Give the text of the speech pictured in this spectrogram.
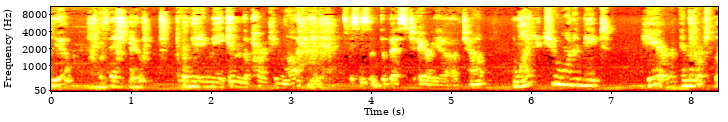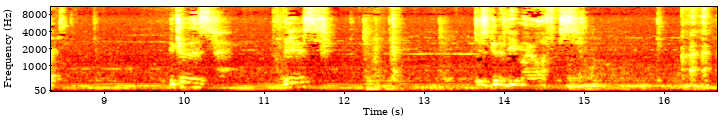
you. Thank you for meeting me in the parking lot. This isn't the best area of town. Why did you want to meet here in the first place? because this is going to be my office.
